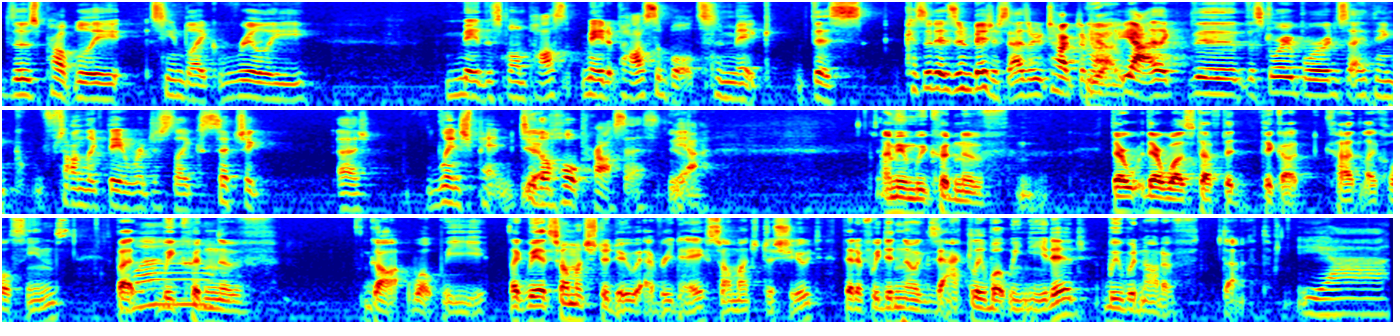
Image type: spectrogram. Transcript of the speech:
those probably seemed like really made this film poss- made it possible to make this because it is ambitious as we talked about Yeah. yeah. like the the storyboards i think sound like they were just like such a, a linchpin to Yeah. the whole process Yeah. yeah, i mean we couldn't have there there was stuff that, that got cut like whole scenes but we couldn't have got what we like we had so much to do every day so much to shoot that if we didn't know exactly what we needed we would not have done it yeah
